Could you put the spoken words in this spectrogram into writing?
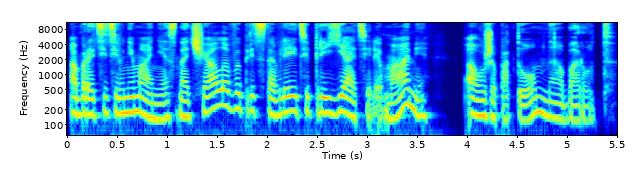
Обратите внимание, сначала вы представляете приятеля маме, а уже потом наоборот.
